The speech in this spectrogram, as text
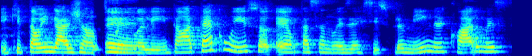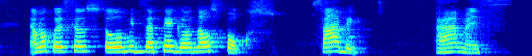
e que estão engajando é. ali. Então, até com isso, está sendo um exercício para mim, né? Claro, mas é uma coisa que eu estou me desapegando aos poucos, sabe? Ah, mas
